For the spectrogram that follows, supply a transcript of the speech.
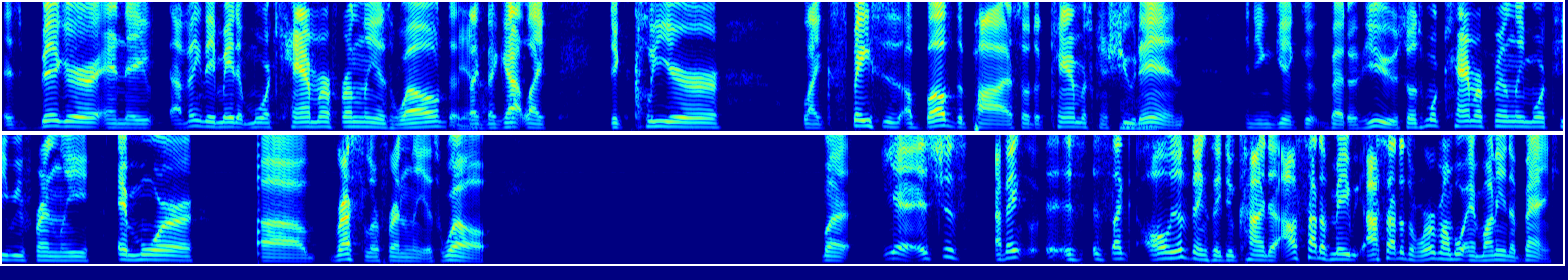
it's bigger, and they I think they made it more camera friendly as well. Th- Like they got like the clear like spaces above the pod so the cameras can shoot in and you can get good, better views. So it's more camera friendly, more TV friendly, and more uh, wrestler friendly as well. But yeah, it's just I think it's, it's like all the other things they do kind of outside of maybe outside of the Royal Rumble and Money in the Bank,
